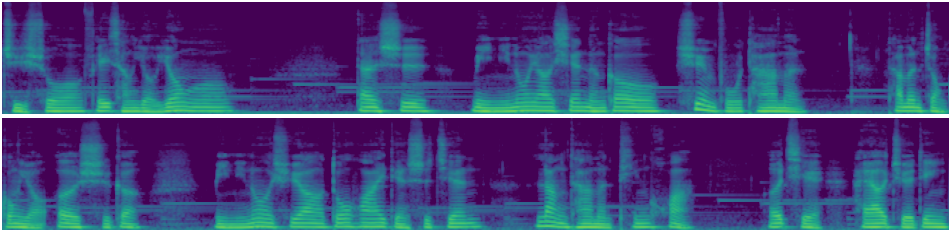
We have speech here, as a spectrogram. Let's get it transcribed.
据说非常有用哦。但是米尼诺要先能够驯服它们，它们总共有二十个，米尼诺需要多花一点时间让它们听话。而且还要决定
